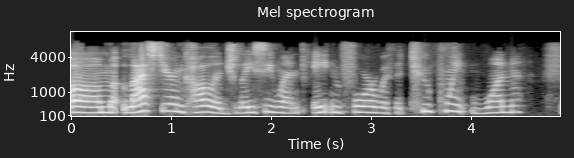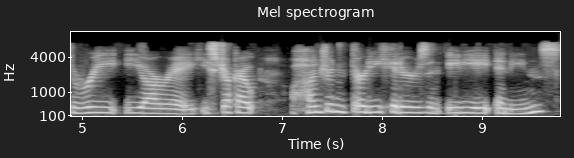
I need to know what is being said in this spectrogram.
Um, last year in college, Lacy went eight and four with a 2.13 ERA. He struck out 130 hitters in 88 innings.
